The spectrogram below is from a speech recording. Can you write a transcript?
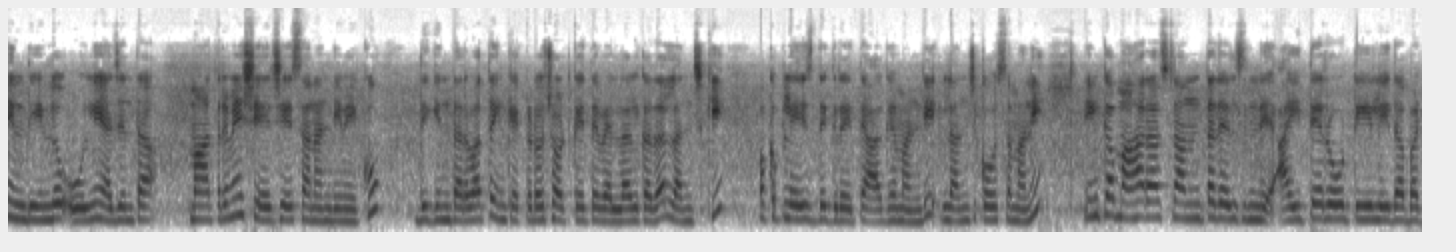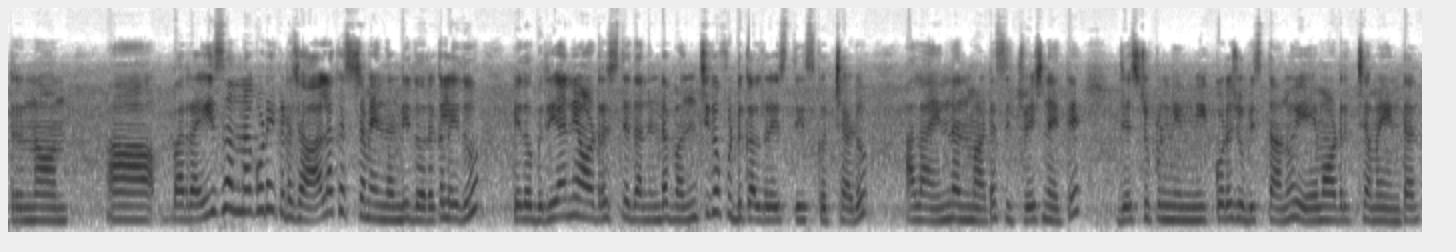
నేను దీనిలో ఓన్లీ అజంతా మాత్రమే షేర్ చేశానండి మీకు. దిగిన తర్వాత ఇంకెక్కడో చోటుకైతే వెళ్ళాలి కదా లంచ్కి. ఒక ప్లేస్ దగ్గర అయితే ఆగామండి లంచ్ కోసమని. ఇంకా మహారాష్ట్ర అంతా తెలిసిందే అయితే రోటీ లేదా బటర్ నాన్ రైస్ అన్నా కూడా ఇక్కడ చాలా కష్టమైందండి దొరకలేదు. ఏదో బిర్యానీ ఆర్డర్ ఇస్తే దాని నిండా మంచిగా ఫుడ్ కలర్ వేసి తీసుకొచ్చాడు. అలా అయిందనమాట సిచ్యువేషన్ అయితే. జస్ట్ ఇప్పుడు నేను మీకు కూడా చూపిస్తాను ఏం ఆర్డర్ ఇచ్చామో ఏంటని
